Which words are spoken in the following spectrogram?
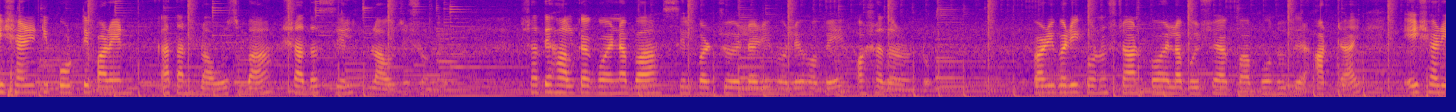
এই শাড়িটি পরতে পারেন কাতান ব্লাউজ বা সাদা সিল্ক ব্লাউজের সঙ্গে সাথে হালকা গয়না বা সিলভার জুয়েলারি হলে হবে অসাধারণ পারিবারিক অনুষ্ঠান, পহেলা বৈশাখ বা বন্ধুদের আড্ডায় এই শাড়ি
